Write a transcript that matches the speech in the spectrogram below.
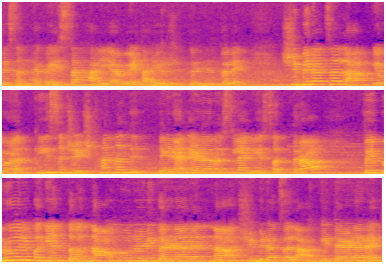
ते संध्याकाळी सहा या वेळेत आयोजित करण्यात आले. शिबिराचा लाभ केवळ तीस ज्येष्ठांना दे- देण्यात येणार असल्याने सतरा फेब्रुवारी पर्यंत नाव नोंदणी करणाऱ्यांना शिबिराचा लाभ घेता येणार आहे.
